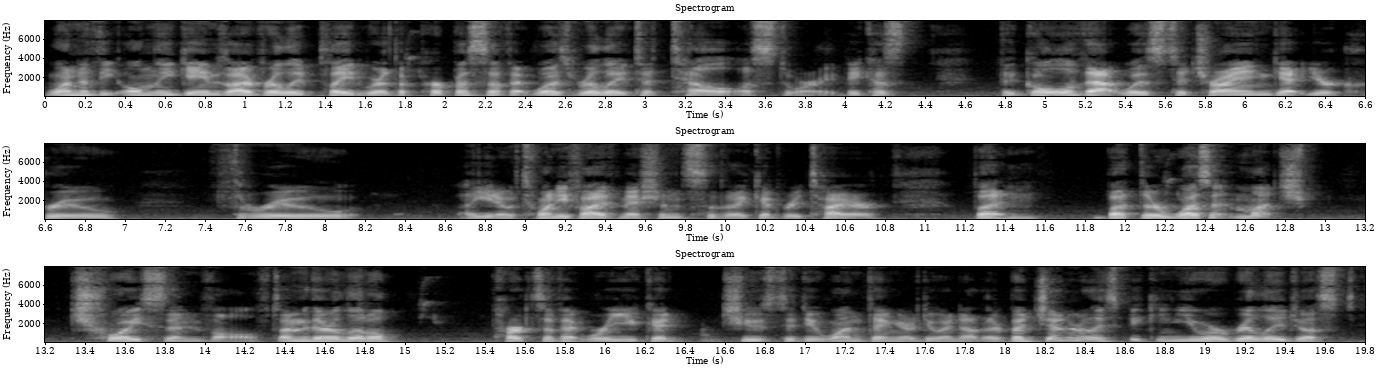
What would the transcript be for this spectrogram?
one of the only games I've really played where the purpose of it was really to tell a story because the goal of that was to try and get your crew through uh, you know 25 missions so they could retire. But but there wasn't much choice involved. I mean there are little parts of it where you could choose to do one thing or do another. But generally speaking you were really just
